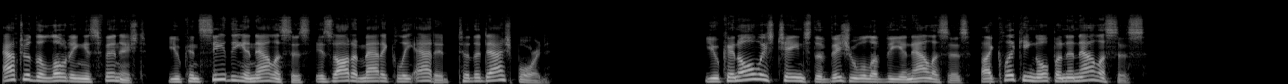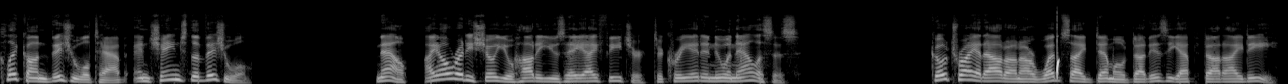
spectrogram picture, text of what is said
After the loading is finished, you can see the analysis is automatically added to the dashboard. You can always change the visual of the analysis by clicking Open Analysis. Click on Visual tab and change the visual. Now, I already show you how to use AI feature to create a new analysis. Go try it out on our website demo.iziapp.id.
